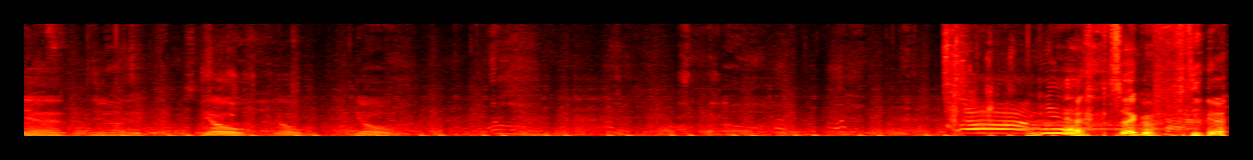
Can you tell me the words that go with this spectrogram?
Nie, nie. Yo, yo, yo. Nie, czego nie?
